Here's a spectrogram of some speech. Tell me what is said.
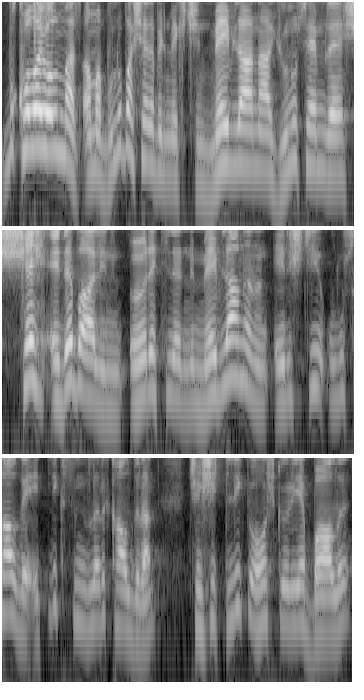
Bu kolay olmaz ama bunu başarabilmek için Mevlana, Yunus Emre, Şeyh Edebali'nin öğretilerini Mevlana'nın eriştiği ulusal ve etnik sınırları kaldıran çeşitlilik ve hoşgörüye bağlı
